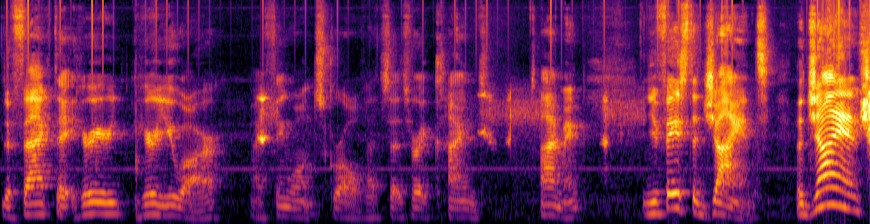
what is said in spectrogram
the fact that here here you are. My thing won't scroll. That's, says very kind timing. You face the Giants. The Giants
